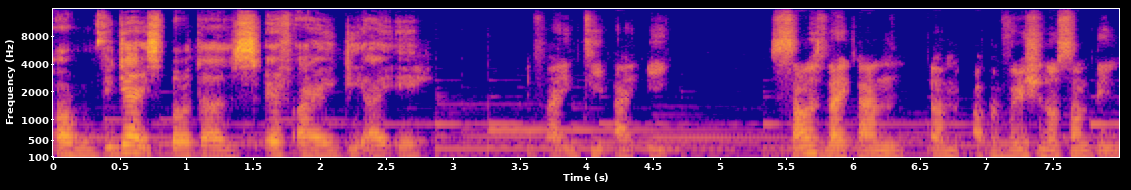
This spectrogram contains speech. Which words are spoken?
Um, Fidia is spelled as F I D I A. F I D I E. Sounds like an um abbreviation or something.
